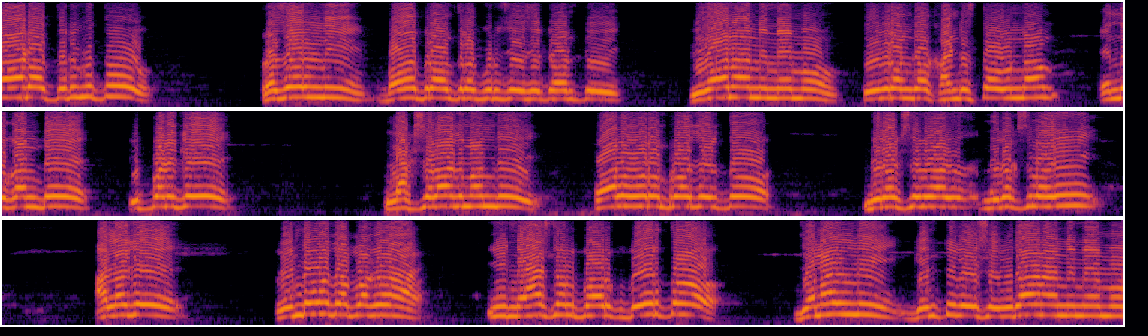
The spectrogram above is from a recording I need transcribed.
వాడ తిరుగుతూ ప్రజల్ని భయభ్రాంతులకు గురి చేసేటువంటి విధానాన్ని మేము తీవ్రంగా ఖండిస్తూ ఉన్నాం. ఎందుకంటే ఇప్పటికే లక్షలాది మంది పోలవరం ప్రాజెక్టుతో నిరక్ష నిరక్షలయ్యి అలాగే రెండవ దఫగా ఈ నేషనల్ పార్క్ పేరుతో జనాల్ని గెంటి వేసే విధానాన్ని మేము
